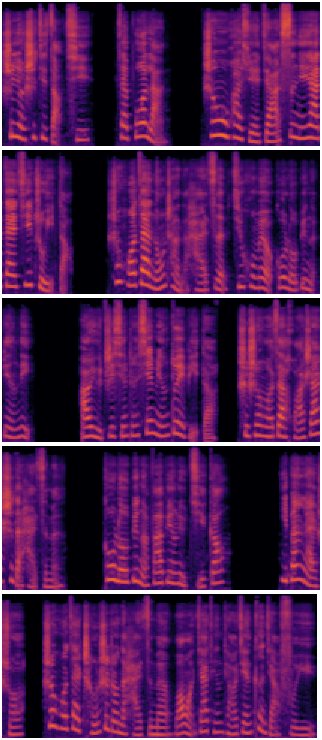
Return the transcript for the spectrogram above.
十九世纪早期，在波兰，生物化学家斯尼亚代基注意到，生活在农场的孩子几乎没有佝偻病的病例。而与之形成鲜明对比的是，生活在华沙市的孩子们，佝偻病的发病率极高。一般来说，生活在城市中的孩子们往往家庭条件更加富裕，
